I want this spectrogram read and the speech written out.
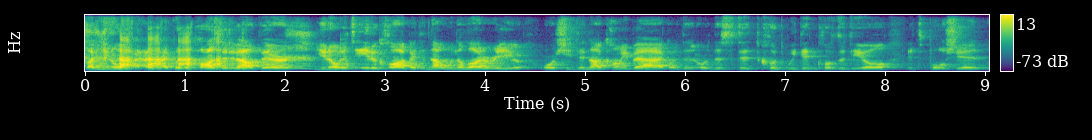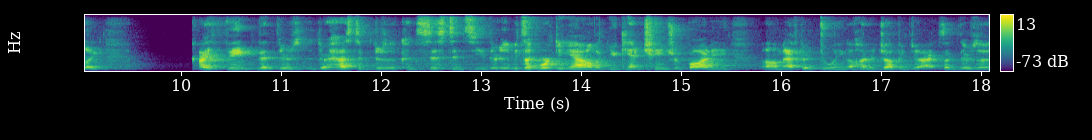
Like you know, I, I put the positive out there. You know, it's eight o'clock. I did not win the lottery, or she did not call me back, or, th- or this did we didn't close the deal. It's bullshit. Like I think that there's there has to there's a consistency there. It's like working out. Like you can't change your body um, after doing hundred jumping jacks. Like there's a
